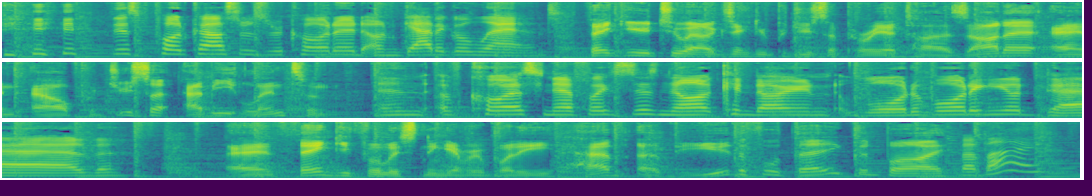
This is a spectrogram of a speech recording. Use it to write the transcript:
This podcast was recorded on Gadigal land. Thank you to our executive producer, Pariya Taherzadeh, and our producer, Abbey Lenton. And of course, Netflix does not condone waterboarding your dad. And thank you for listening, everybody. Have a beautiful day. Goodbye. Bye bye.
